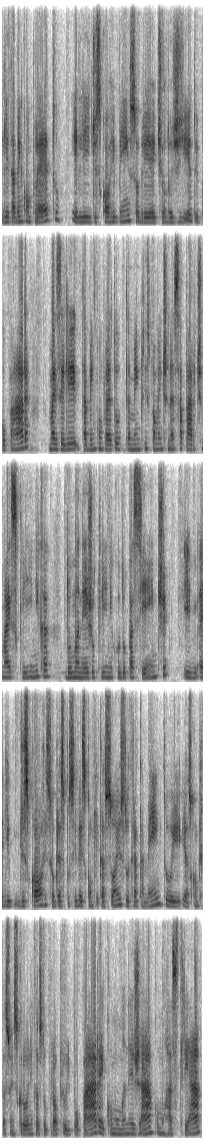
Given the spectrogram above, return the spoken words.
ele está bem completo, ele discorre bem sobre a etiologia do hipopara, mas ele está bem completo também, principalmente nessa parte mais clínica do manejo clínico do paciente e ele discorre sobre as possíveis complicações do tratamento e, e, as complicações crônicas do próprio hipopara e como manejar, como rastrear.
